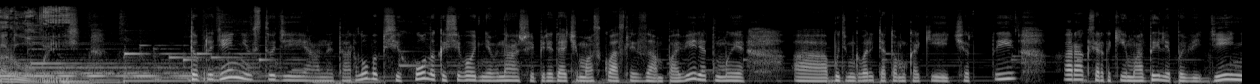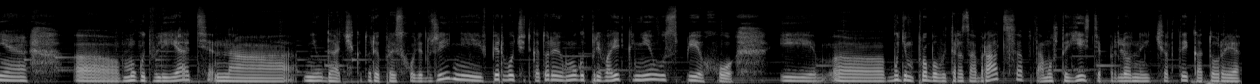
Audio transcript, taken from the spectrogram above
Орловой. Добрый день, в студии Анна Орлова, психолог. И сегодня в нашей передаче «Москва слезам поверит» мы а, будем говорить о том, какие черты характера, какие модели поведения э, могут влиять на неудачи, которые происходят в жизни, и в первую очередь, которые могут приводить к неуспеху. И э, будем пробовать разобраться, потому что есть определенные черты, которые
